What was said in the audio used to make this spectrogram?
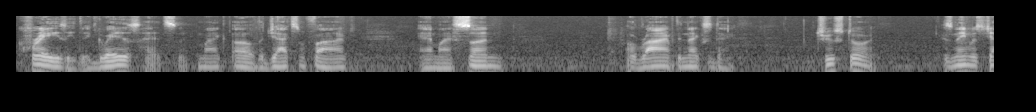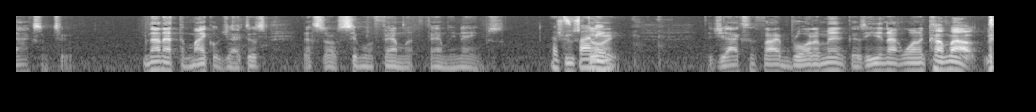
crazy. The greatest hits of Mike of the Jackson Five, and my son arrived the next day. True story. His name was Jackson too. Not after Michael Jackson. That's our similar family family names. That's True funny. story. The Jackson Five brought him in because he did not want to come out.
